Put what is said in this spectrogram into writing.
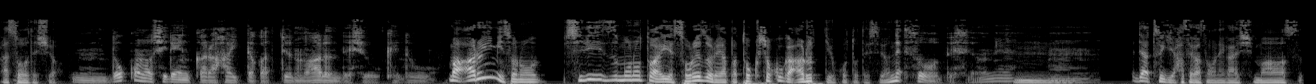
あ、そうでしょう。うん、どこの試練から入ったかっていうのもあるんでしょうけど、まあ、ある意味その、シリーズものとはいえ、それぞれやっぱ特色があるっていうことですよね。そうですよね。んうんじゃあ次、長谷川さんお願いします。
